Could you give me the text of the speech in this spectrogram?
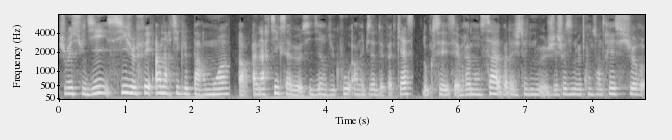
je me suis dit, si je fais un article par mois, alors un article ça veut aussi dire du coup un épisode de podcast, donc c'est vraiment ça, voilà, j'ai choisi, de me concentrer sur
